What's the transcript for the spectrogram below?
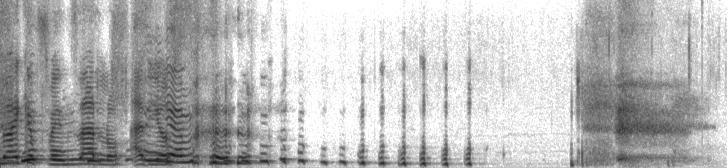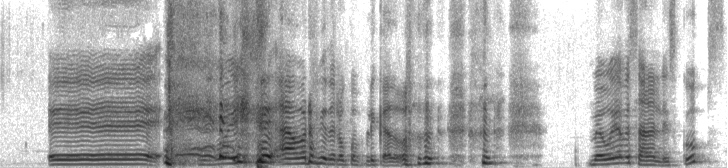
No hay que pensarlo. Adiós. eh, ahora viene lo complicado. me voy a besar al Scoops.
